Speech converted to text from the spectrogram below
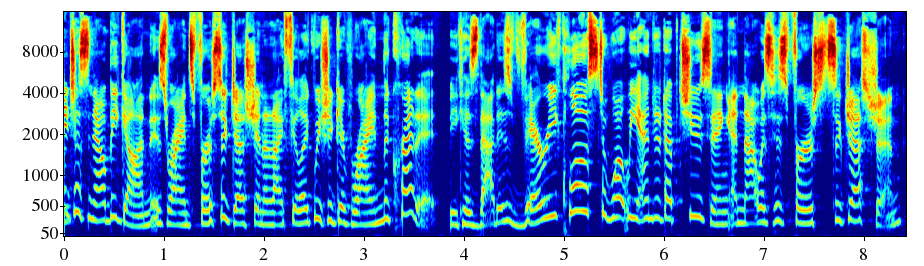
age has now begun, is Ryan's first suggestion, and I feel like we should give Ryan the credit because that is very close to what we ended up choosing, and that was his first suggestion.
